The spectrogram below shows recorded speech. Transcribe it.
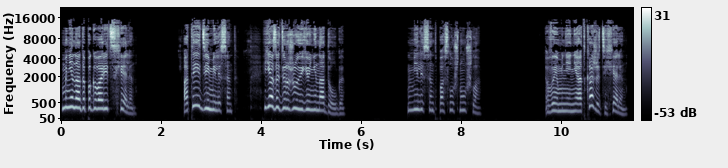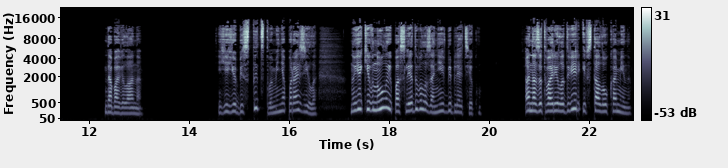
«Мне надо поговорить с Хелен». «А ты иди, Миллисент, я задержу ее ненадолго». Миллисент послушно ушла. «Вы мне не откажете, Хелен?» — добавила она. Ее бесстыдство меня поразило, но я кивнула и последовала за ней в библиотеку. Она затворила дверь и встала у камина.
